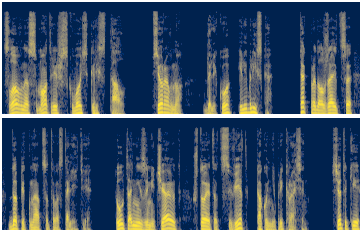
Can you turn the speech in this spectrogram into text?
словно смотришь сквозь кристалл. Все равно, далеко или близко. Так продолжается до пятнадцатого столетия. Тут они замечают, что этот свет, как он не прекрасен, все-таки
